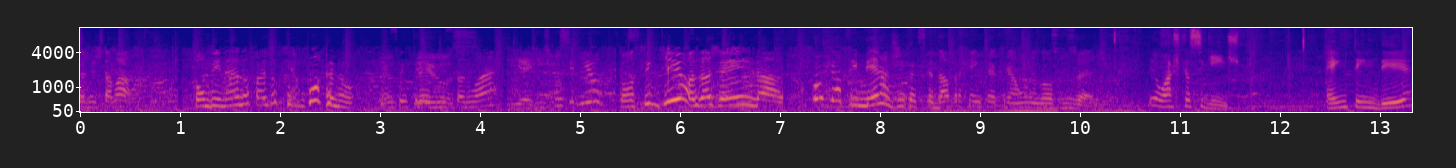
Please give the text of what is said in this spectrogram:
A gente estava combinando faz o que? Um ano? Essa entrevista, não é? E a gente conseguiu. Conseguiu as agendas. Qual que é a primeira dica que você dá para quem quer criar um negócio do zero? Eu acho que é o seguinte, é entender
